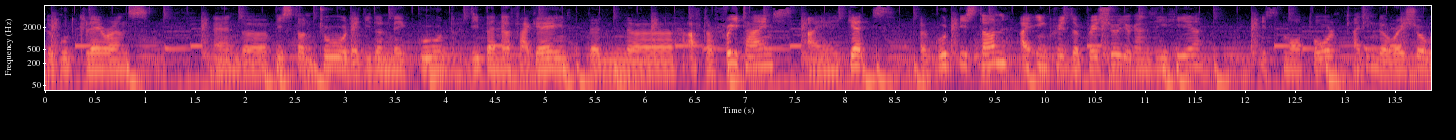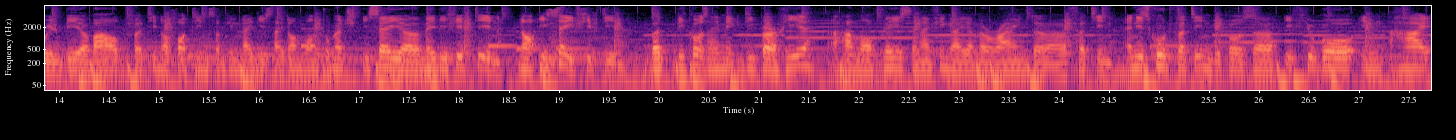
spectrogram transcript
the good clearance. And the piston too, they didn't make good, deep enough again. Then uh, after three times, I get a good piston. I increase the pressure, you can see here, is more tall. I think the ratio will be about 13 or 14, something like this. I don't want too much. He say uh, maybe 15. No, he say 15. But because I make deeper here, I have more place and I think I am around uh, 13. And it's good 13 because uh, if you go in high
